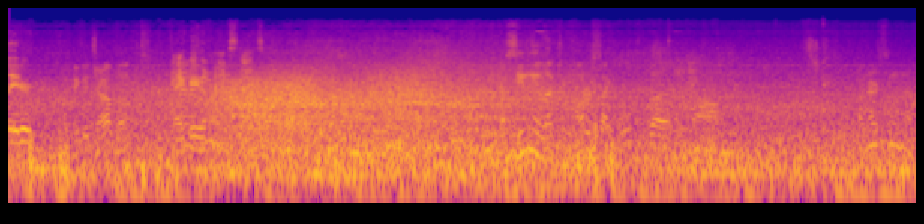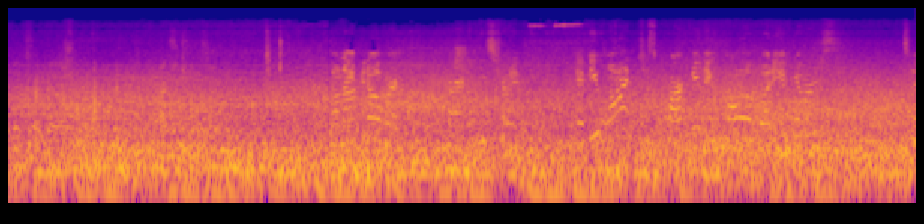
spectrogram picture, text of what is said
Later. Did a good job, though. Thank you. everything makes sense. I've seen the electric motorcycles, but um, I've never seen one that looks like a action. Don't knock it over. Alright, he's trying to. If you want, just park it and call a buddy of yours to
